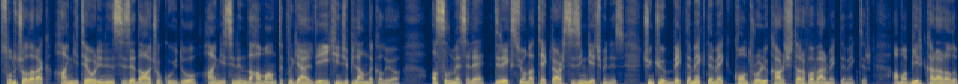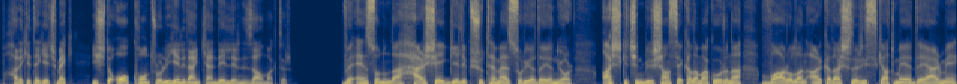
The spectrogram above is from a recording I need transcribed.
Sonuç olarak hangi teorinin size daha çok uyduğu, hangisinin daha mantıklı geldiği ikinci planda kalıyor. Asıl mesele direksiyona tekrar sizin geçmeniz. Çünkü beklemek demek kontrolü karşı tarafa vermek demektir. Ama bir karar alıp harekete geçmek, işte o kontrolü yeniden kendi ellerinize almaktır. Ve en sonunda her şey gelip şu temel soruya dayanıyor. Aşk için bir şans yakalamak uğruna var olan arkadaşlığı riske atmaya değer mi?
